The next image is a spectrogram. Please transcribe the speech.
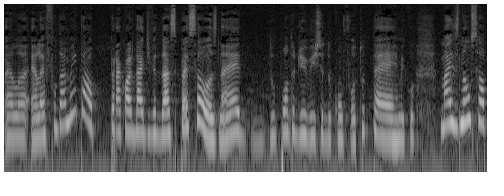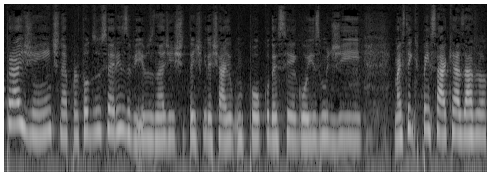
ela, ela é fundamental para a qualidade de vida das pessoas, né? Do ponto de vista do conforto térmico, mas não só para a gente, né? Para todos os seres vivos, né? A gente tem que deixar um pouco desse egoísmo de, mas tem que pensar que as árvores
